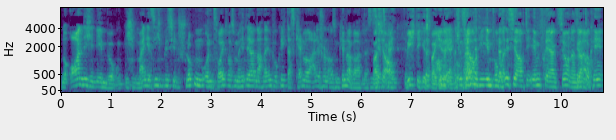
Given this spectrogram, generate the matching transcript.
eine ordentliche Nebenwirkung. Ich meine jetzt nicht ein bisschen Schnuppen und Zeug, was man hinterher nach einer Info kriegt, das kennen wir alle schon aus dem Kindergarten. Das ist was ja kein, auch wichtig ist bei jeder Impfung. Das ist, ja auch, die Impfung. das ist ja auch die Impfreaktion. Also genau. sagt, okay,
